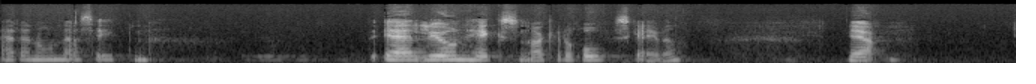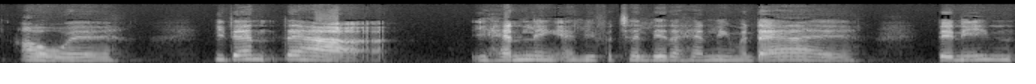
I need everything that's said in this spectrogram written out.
Er der nogen, der har set den? Ja, Løven, Heksen og garderobeskabet. Ja. Og øh, i den der i handling, jeg lige fortælle lidt af handling, men der er øh, den ene,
